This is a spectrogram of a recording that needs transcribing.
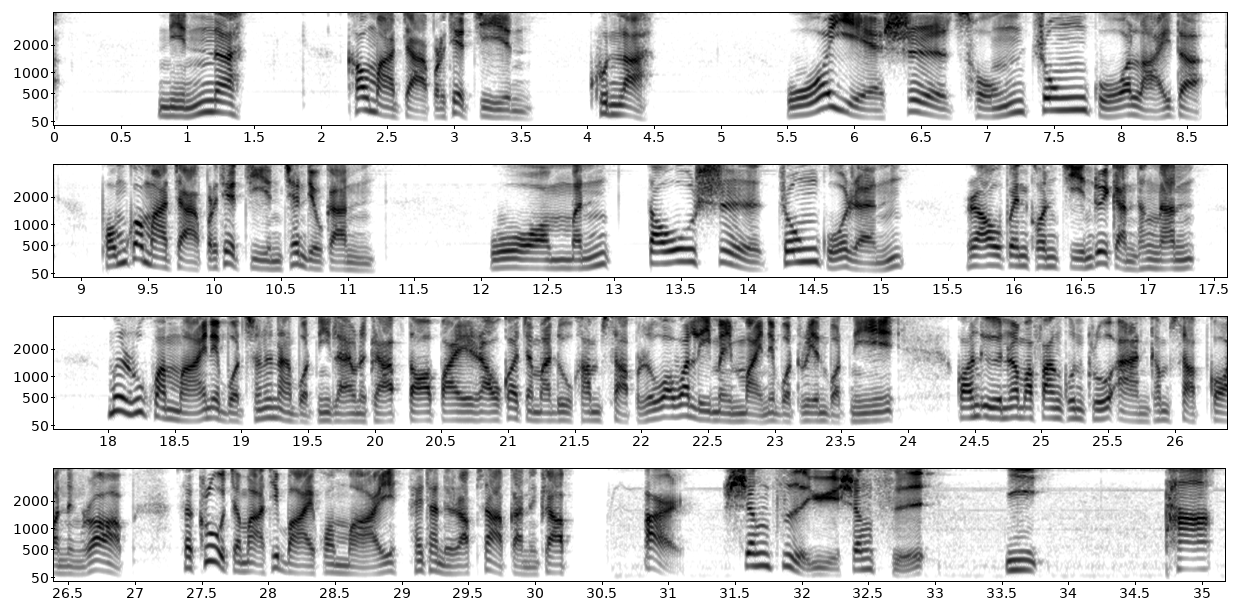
您呢 เข้ามาจากประเทศจีน คุณล่ะ我也是从中国来的ผมก็มาจากประเทศจีนเช่นเดียวกัน我们都是中国人เราเป็นคนจีนด้วยกันทั้งนั้น เมื่อรู้ความหมายในบทสนทนาบทนี้แล้วนะครับ ต่อไปเราก็จะมาดูคำศัพท์ หรือว่าวลีใหม่ๆในบทเรียนบทนี้ ก่อนอื่นเรามาฟังคุณครูอ่านคำศัพท์ก่อนหนึ่งรอบ สักครู่จะมาอธิบายความหมายให้ท่านได้รับทราบกันนะครับ 二 生字与生词。一，他。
